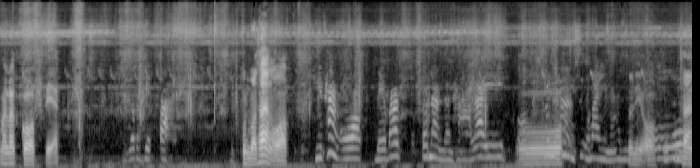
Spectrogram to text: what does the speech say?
มะละกอแปดแล้วก็เฮ็ดป่าคุณบ่ทางออก มีทางออกแบบว่าต้นนั้นนั่นหาไรโอ้ต้นนั้นซื้อมาอยู่นะตัวนี้ออกโอ้ทาง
